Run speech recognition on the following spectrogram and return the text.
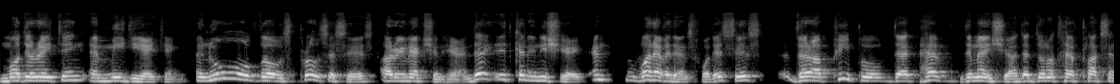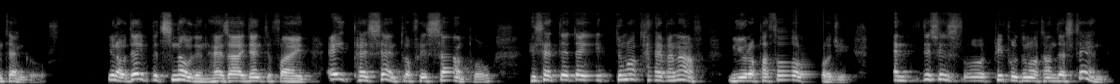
moderating, and mediating. And all those processes are in action here. And they, it can initiate. And one evidence for this is there are people that have dementia that do not have plaques and tangles. You know, David Snowdon has identified 8% of his sample. He said that they do not have enough neuropathology. And this is what people do not understand.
